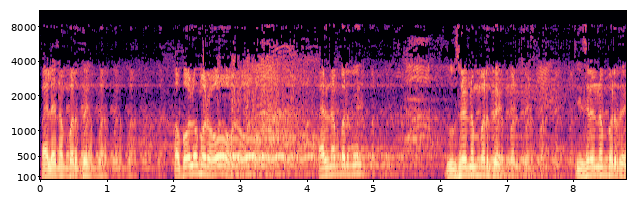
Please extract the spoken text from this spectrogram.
پہلے نمبر دے اور بولو مرو۔ پہلے نمبر دے دوسرے نمبر دے تیسرے نمبر دے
